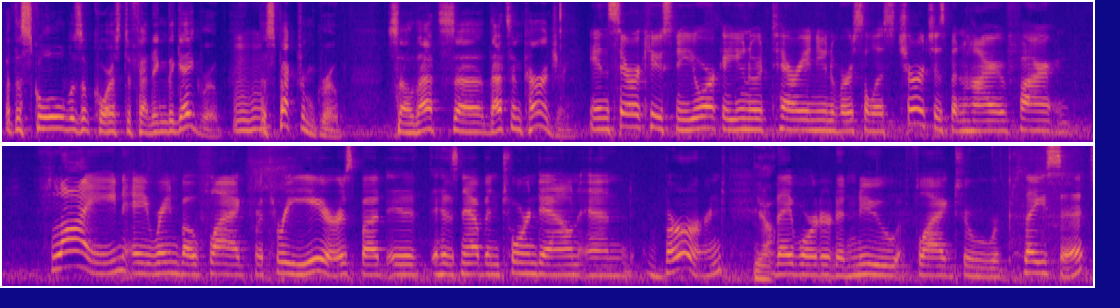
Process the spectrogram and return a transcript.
But the school was, of course, defending the gay group, the Spectrum group. So that's uh, that's encouraging. In Syracuse, New York, a Unitarian Universalist church has been hired, fire, flying a rainbow flag for three years, but it has now been torn down and burned. Yeah. They've ordered a new flag to replace it.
